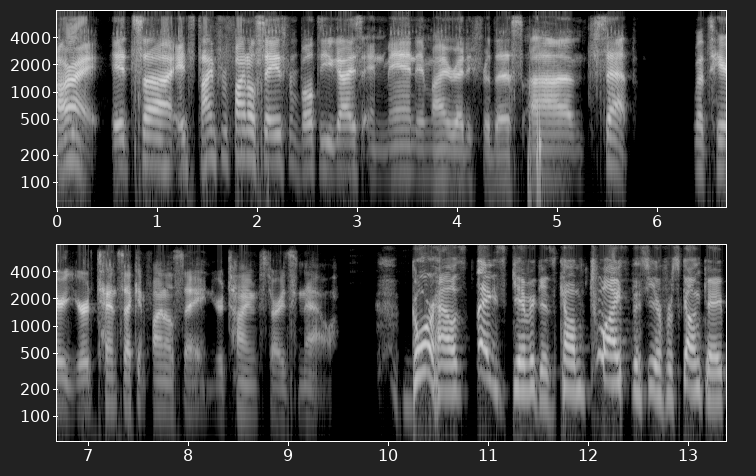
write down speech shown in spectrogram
All right, it's uh, it's time for final saves from both of you guys, and man, am I ready for this. Um, Seth, let's hear your 10 second final say, and your time starts now. Gorehouse Thanksgiving has come twice this year for Skunk Ape.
